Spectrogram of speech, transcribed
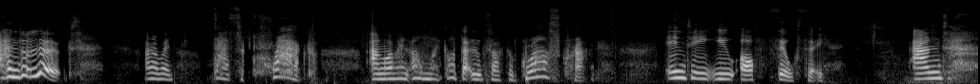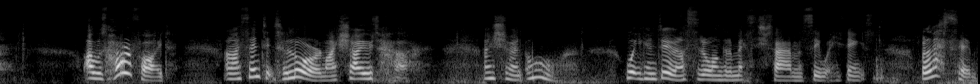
and I looked and I went, that's a crack. And I went, oh my God, that looks like a grass crack. Indie, you are filthy. And I was horrified. And I sent it to Laura and I showed her. And she went, Oh, what are you going to do? And I said, Oh, I'm going to message Sam and see what he thinks. Bless him.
